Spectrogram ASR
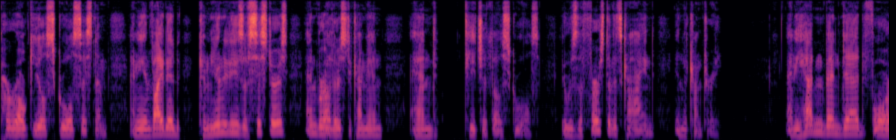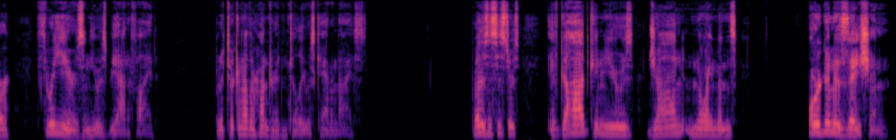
parochial school system. And he invited communities of sisters and brothers to come in and teach at those schools. It was the first of its kind in the country. And he hadn't been dead for three years and he was beatified. But it took another hundred until he was canonized. Brothers and sisters, if God can use John Neumann's organization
